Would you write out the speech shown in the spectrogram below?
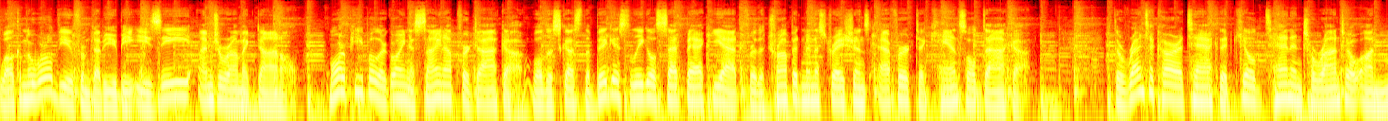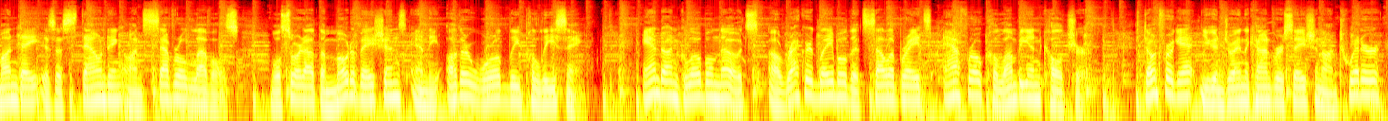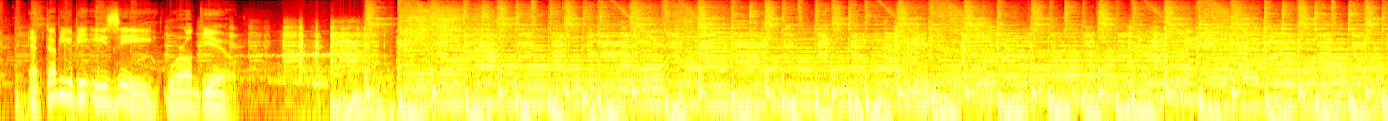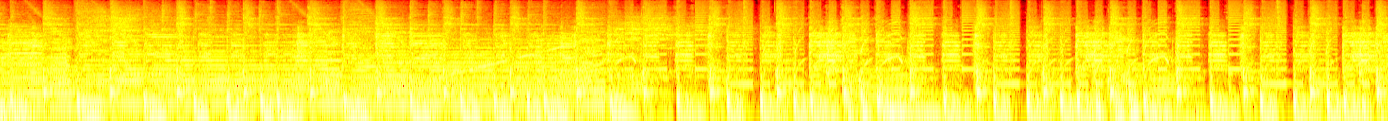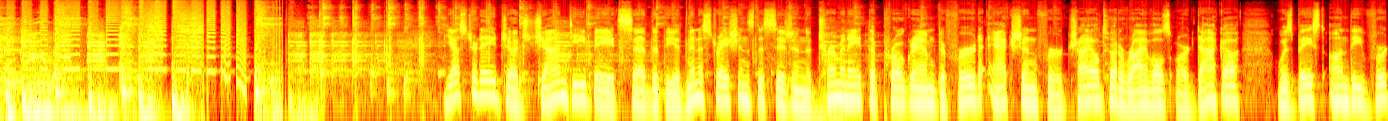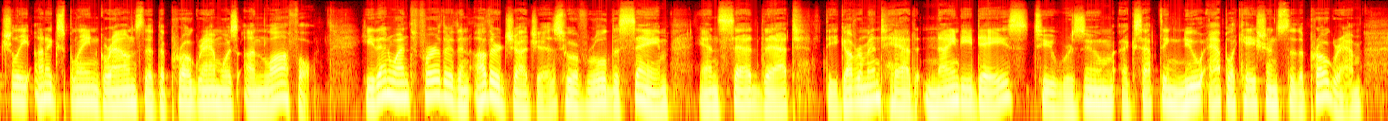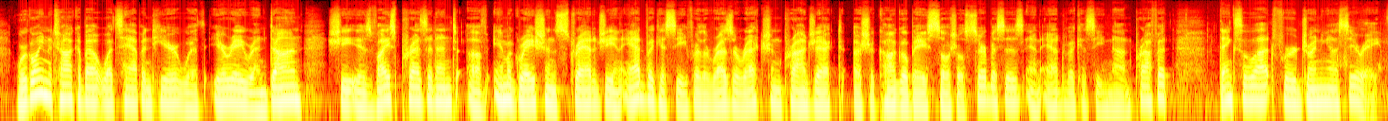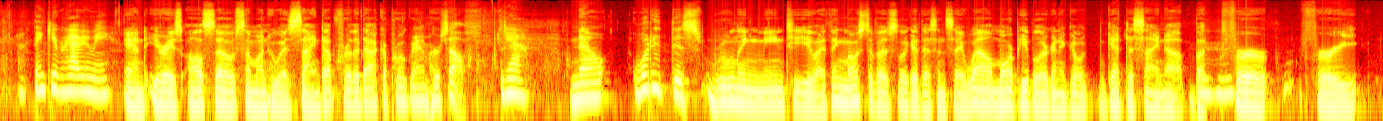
Welcome to Worldview from WBEZ. I'm Jerome McDonnell. More people are going to sign up for DACA. We'll discuss the biggest legal setback yet for the Trump administration's effort to cancel DACA. The rent a car attack that killed 10 in Toronto on Monday is astounding on several levels. We'll sort out the motivations and the otherworldly policing. And on Global Notes, a record label that celebrates Afro Colombian culture. Don't forget, you can join the conversation on Twitter at WBEZ Worldview. Yesterday, Judge John D. Bates said that the administration's decision to terminate the program Deferred Action for Childhood Arrivals, or DACA, was based on the virtually unexplained grounds that the program was unlawful. He then went further than other judges who have ruled the same and said that the government had 90 days to resume accepting new applications to the program. We're going to talk about what's happened here with Ire Rendon. She is Vice President of Immigration Strategy and Advocacy for the Resurrection Project, a Chicago based social services and advocacy nonprofit. Thanks a lot for joining us, Ire. Thank you for having me. And Ire is also someone who has signed up for the DACA program herself. Yeah. Now, what did this ruling mean to you? I think most of us look at this and say, well, more people are going to go get to sign up. But mm-hmm. for for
